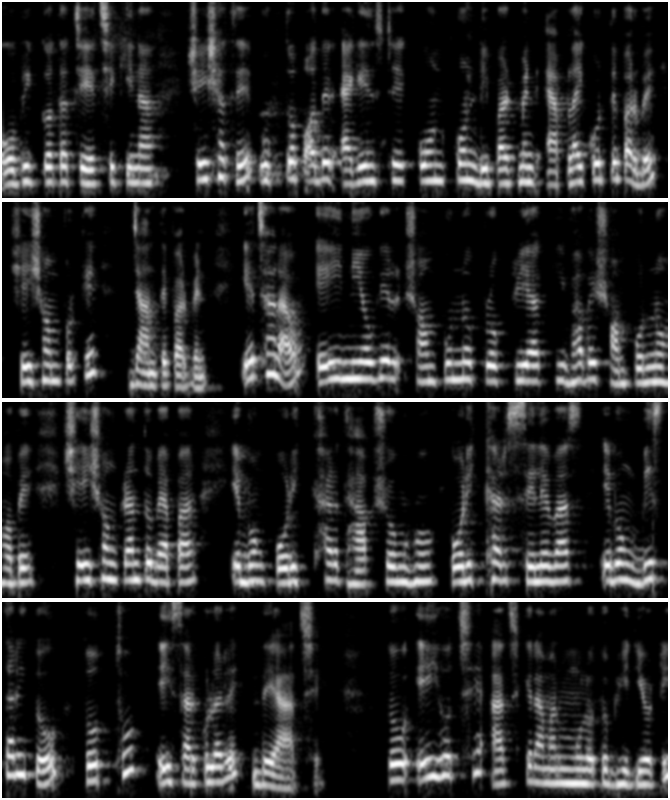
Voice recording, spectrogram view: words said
অভিজ্ঞতা চেয়েছে কিনা সেই সাথে উক্ত পদের অ্যাগেনস্টে কোন কোন ডিপার্টমেন্ট অ্যাপ্লাই করতে পারবে সেই সম্পর্কে জানতে পারবেন। এছাড়াও এই নিয়োগের সম্পূর্ণ প্রক্রিয়া কীভাবে সম্পন্ন হবে সেই সংক্রান্ত ব্যাপার এবং পরীক্ষার ধাপসমূহ, পরীক্ষার সিলেবাস এবং বিস্তারিত তথ্য এই সার্কুলারে দেয়া আছে। তো এই হচ্ছে আজকের আমার মূলত ভিডিওটি।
